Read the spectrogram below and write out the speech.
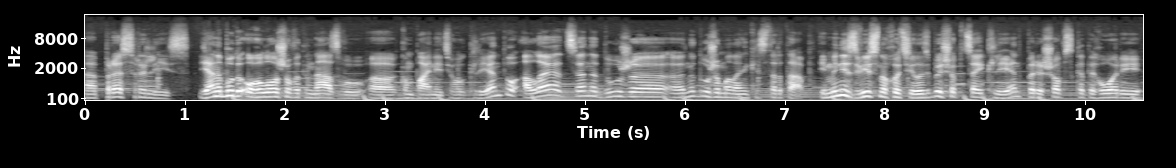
е, прес-реліз. Я не буду оголошувати назву е, компанії цього клієнту, але це не дуже, е, не дуже маленький стартап. І мені, звісно, хотілося б, щоб цей клієнт перейшов з категорії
